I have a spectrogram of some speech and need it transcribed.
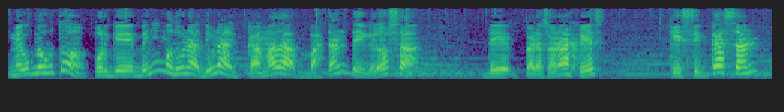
me, me gustó, porque venimos de una, de una camada bastante grosa de personajes que se casan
